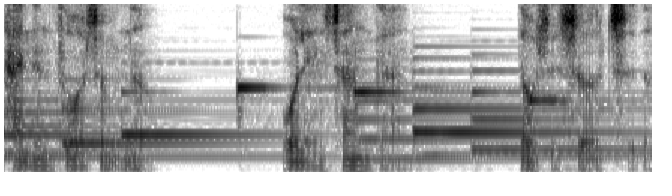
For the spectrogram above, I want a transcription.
还能做什么呢？我连伤感都是奢侈的。”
